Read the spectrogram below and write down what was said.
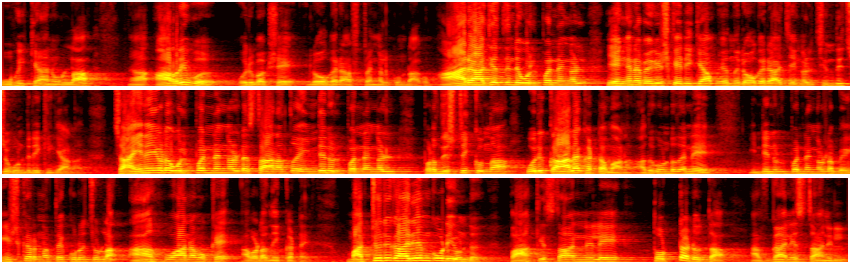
ഊഹിക്കാനുള്ള അറിവ് ഒരുപക്ഷെ ലോകരാഷ്ട്രങ്ങൾക്കുണ്ടാകും. ആ രാജ്യത്തിന്റെ ഉൽപ്പന്നങ്ങൾ എങ്ങനെ ബഹിഷ്കരിക്കാം എന്ന് ലോകരാജ്യങ്ങൾ ചിന്തിച്ചു കൊണ്ടിരിക്കുകയാണ് ചൈനയുടെ ഉൽപ്പന്നങ്ങളുടെ സ്ഥാനത്ത് ഇന്ത്യൻ ഉൽപ്പന്നങ്ങൾ പ്രതിഷ്ഠിക്കുന്ന ഒരു കാലഘട്ടമാണ്. അതുകൊണ്ട് തന്നെ ഇന്ത്യൻ ഉൽപ്പന്നങ്ങളുടെ ബഹിഷ്കരണത്തെക്കുറിച്ചുള്ള ആഹ്വാനമൊക്കെ അവിടെ നിൽക്കട്ടെ. മറ്റൊരു കാര്യം കൂടിയുണ്ട്. പാകിസ്ഥാനിലെ തൊട്ടടുത്ത അഫ്ഗാനിസ്ഥാനിൽ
